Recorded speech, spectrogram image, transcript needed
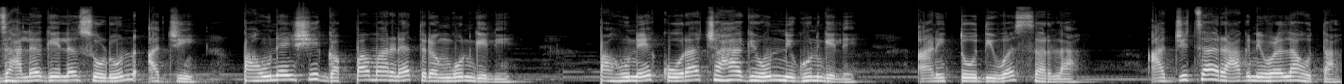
झालं गेलं सोडून आजी पाहुण्यांशी गप्पा मारण्यात रंगून गेली. पाहुणे कोरा चहा घेऊन निघून गेले आणि तो दिवस सरला. आजीचा राग निवळला होता.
